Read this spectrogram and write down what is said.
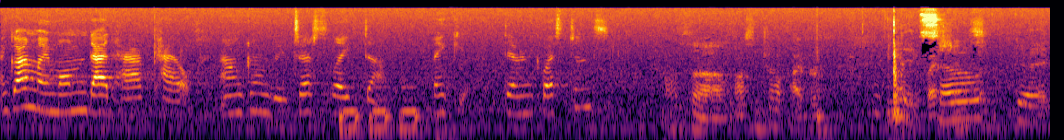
I'm glad my mom and dad have cattle, and I'm going to be just like them. Thank you. Do you have any questions? Awesome. Awesome job, Piper. You did so good.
